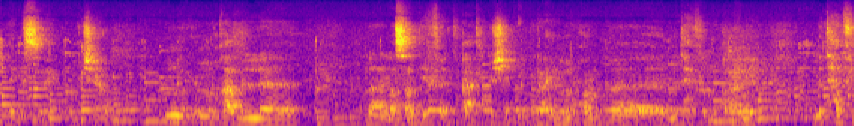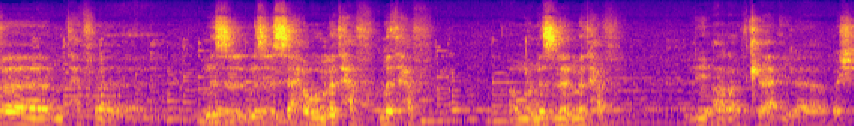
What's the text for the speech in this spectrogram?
ليكس كوتشا مقابل لاصال دي فات قاعة البشير إبراهيم من قرب متحف المقراني. متحف متحف نزل نزل الساحة هو متحف متحف. هو نزل المتحف اللي أرادت العائلة باش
